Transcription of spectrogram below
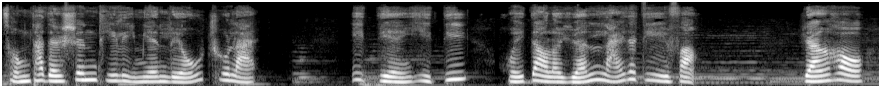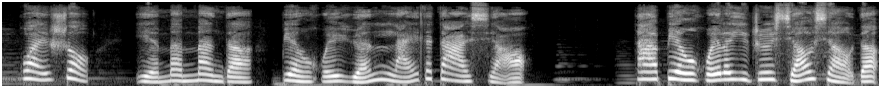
从他的身体里面流出来，一点一滴。回到了原来的地方，然后怪兽也慢慢的变回原来的大小，它变回了一只小小的、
